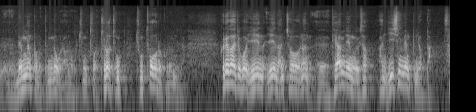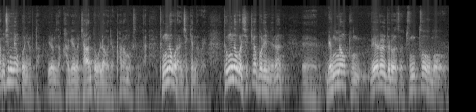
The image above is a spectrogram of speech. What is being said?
에, 명명품으로 등록을 안 하고 중투어, 주로 중, 중투어를 그럽니다. 그래가지고 이, 이 난초는 에, 대한민국에서 한 20명 뿐이 없다. 30명 뿐이 없다. 이러면서 가격을 잔뜩 올라가지고 팔아먹습니다. 등록을 안 시킨다고요. 등록을 시켜버리면은 에, 명명품 예를 들어서 중투 뭐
